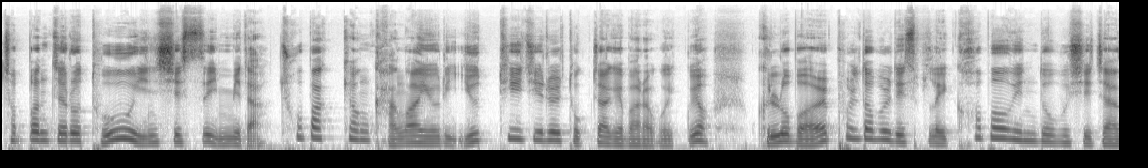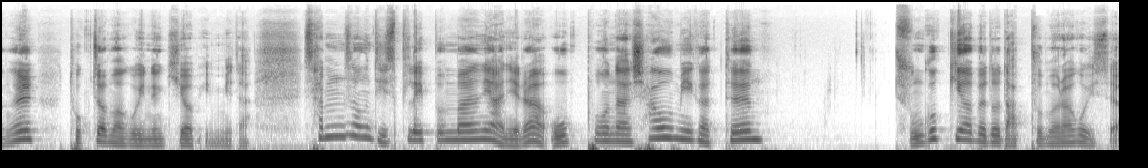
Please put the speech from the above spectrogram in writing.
첫 번째로 도우인시스입니다. 초박형 강화유리 UTG를 독자 개발하고 있고요. 글로벌 폴더블 디스플레이 커버 윈도우 시장을 독점하고 있는 기업입니다. 삼성 디스플레이뿐만이 아니라 오포나 샤오미 같은 중국 기업에도 납품을 하고 있어요.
